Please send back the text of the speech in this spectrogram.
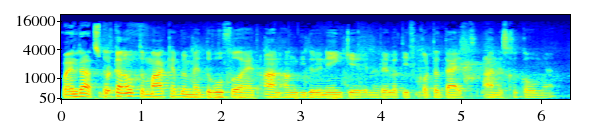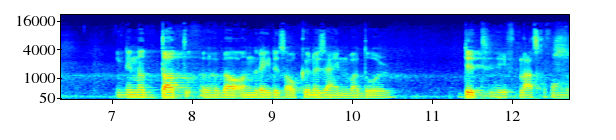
maar inderdaad, Dat kan ook te maken hebben met de hoeveelheid aanhang die er in één keer in een relatief korte tijd aan is gekomen. Ik denk dat dat eh, wel een reden zou kunnen zijn waardoor dit heeft plaatsgevonden.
